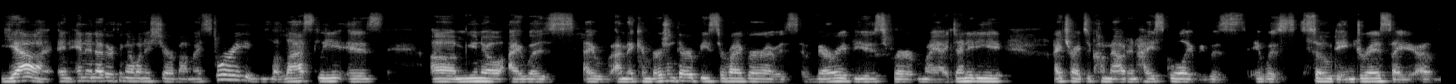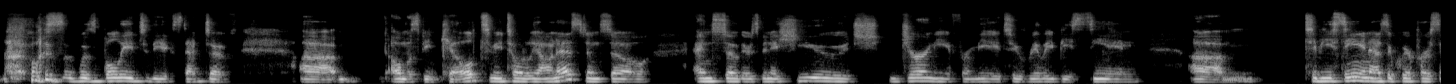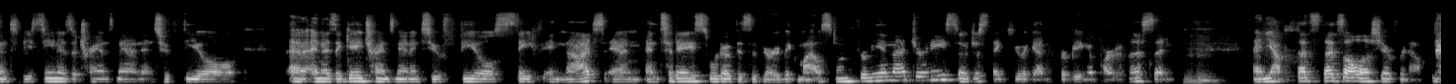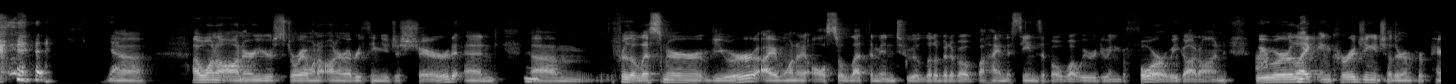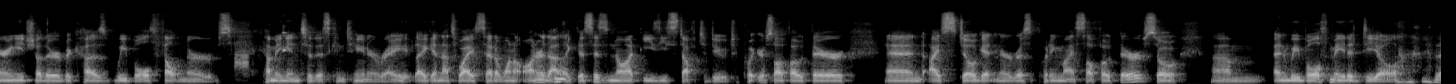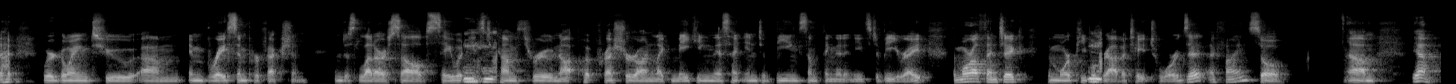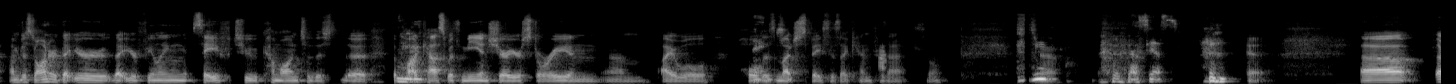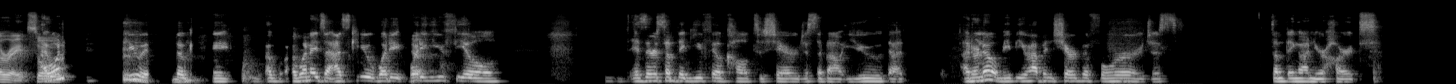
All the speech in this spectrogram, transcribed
yeah. And, and another thing i want to share about my story lastly is um, you know, I was, I, I'm a conversion therapy survivor. I was very abused for my identity. I tried to come out in high school. It, was, it was so dangerous. I, I was, was bullied to the extent of um, almost being killed, to be totally honest. And so, and so there's been a huge journey for me to really be seen um, to be seen as a queer person, to be seen as a trans man, and to feel uh, and as a gay trans man and to feel safe in that and and today sort of is a very big milestone for me in that journey so just thank you again for being a part of this and mm-hmm. and yeah that's that's all i'll share for now yeah. yeah. I want to honor your story. I want to honor everything you just shared. And mm. um, for the listener viewer, I want to also let them into a little bit about behind the scenes about what we were doing before we got on. We were like encouraging each other and preparing each other because we both felt nerves coming into this container, right? Like, and that's why I said I want to honor that. Mm. Like, this is not easy stuff to do to put yourself out there. And I still get nervous putting myself out there. So, um, and we both made a deal that we're going to um, embrace imperfection and just let ourselves say what mm-hmm. needs to mm-hmm. come through not put pressure on like making this into being something that it needs to be right the more authentic the more people mm-hmm. gravitate towards it i find so um yeah i'm just honored that you're that you're feeling safe to come on to this the the mm-hmm. podcast with me and share your story and um i will hold Thank as you. much space as i can for that so yeah. yes yes yeah uh all right so do it. Okay. I, I wanted to ask you, what do what yeah. do you feel? Is there something you feel called to share just about you that I don't know, maybe you haven't shared before, or just something on your heart?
